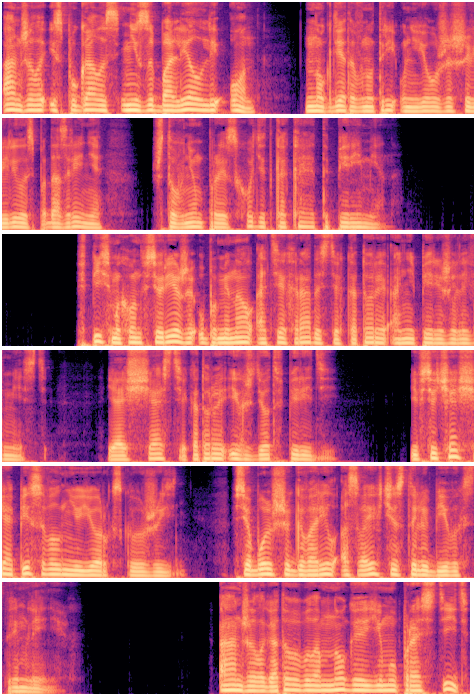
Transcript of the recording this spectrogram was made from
Анжела испугалась, не заболел ли он, но где-то внутри у нее уже шевелилось подозрение, что в нем происходит какая-то перемена. В письмах он все реже упоминал о тех радостях, которые они пережили вместе, и о счастье, которое их ждет впереди. И все чаще описывал нью-йоркскую жизнь, все больше говорил о своих честолюбивых стремлениях. Анжела готова была многое ему простить,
